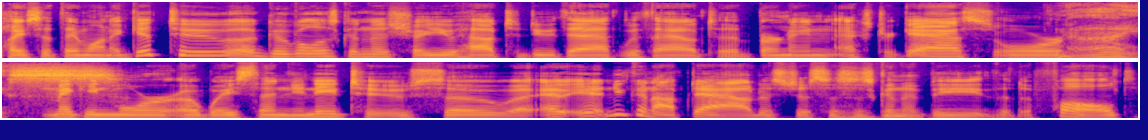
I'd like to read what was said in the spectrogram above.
place that they want to get to, uh, Google is going to show you how to do that without uh, burning extra gas or nice. making more uh, waste than you need to. So, uh, and you can opt out. It's just this is going to be the default.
